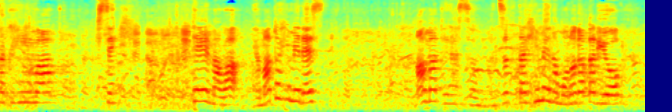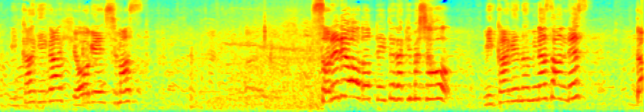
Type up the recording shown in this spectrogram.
作品は奇跡。テーマは大和姫です。アマテラスを祀った姫の物語を見影が表現します。それでは踊っていただきましょう。見影の皆さんです。どうぞ。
